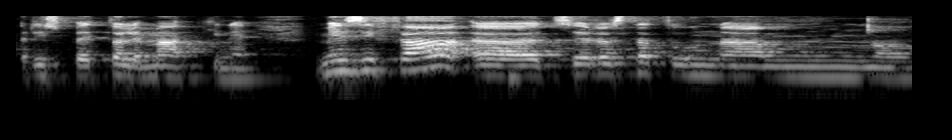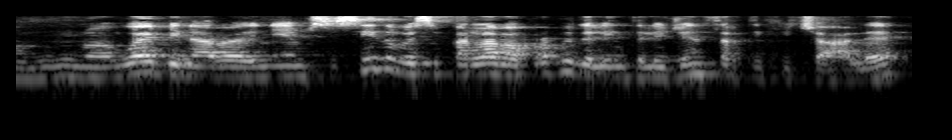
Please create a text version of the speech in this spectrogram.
rispetto alle macchine. Mesi fa uh, c'era stato una, um, un webinar in IMCC dove si parlava proprio dell'intelligenza artificiale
